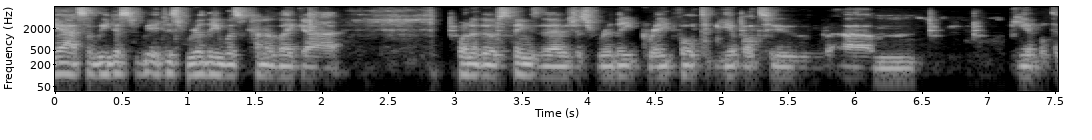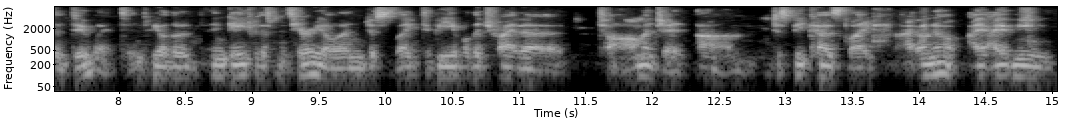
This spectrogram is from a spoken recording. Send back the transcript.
yeah so we just it just really was kind of like a one of those things that i was just really grateful to be able to um be able to do it and to be able to engage with this material and just like to be able to try to to homage it um just because like i don't know i i mean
